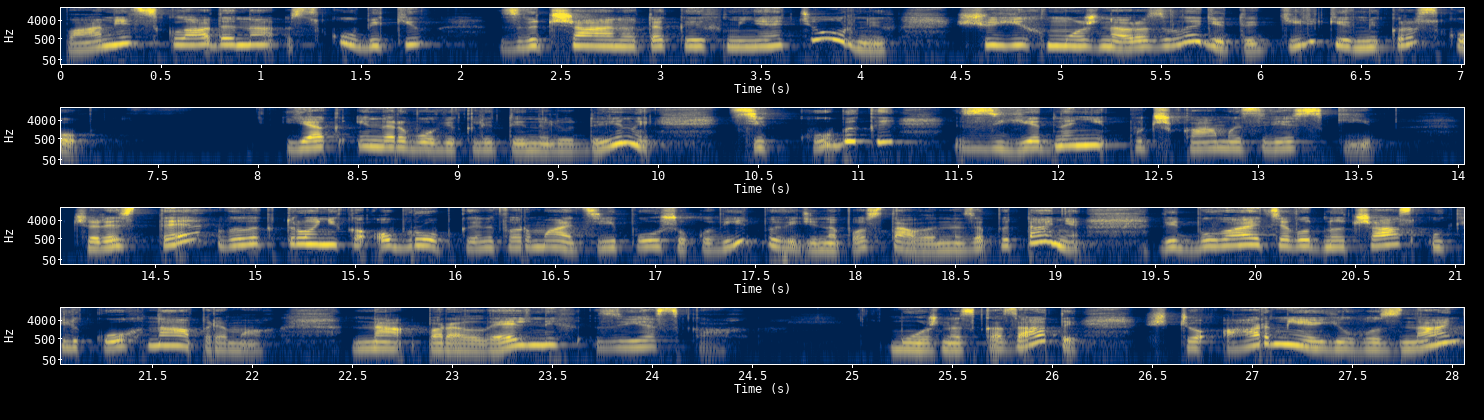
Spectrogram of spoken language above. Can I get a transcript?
пам'ять складена з кубиків, звичайно, таких мініатюрних, що їх можна розгледіти тільки в мікроскоп. Як і нервові клітини людини, ці кубики з'єднані пучками зв'язків. Через те в електроніка обробка інформації і пошуку відповіді на поставлене запитання відбувається водночас у кількох напрямах на паралельних зв'язках. Можна сказати, що армія його знань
